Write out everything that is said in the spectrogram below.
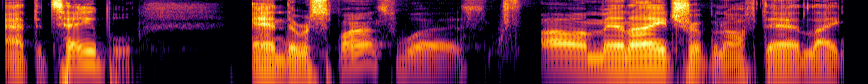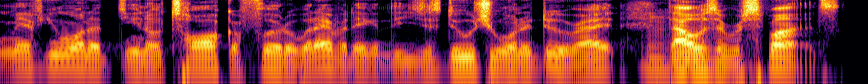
at the table. And the response was, "Oh man, I ain't tripping off that. Like, man, if you want to, you know, talk or flirt or whatever, they can you just do what you want to do, right? That Mhm. was the response,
